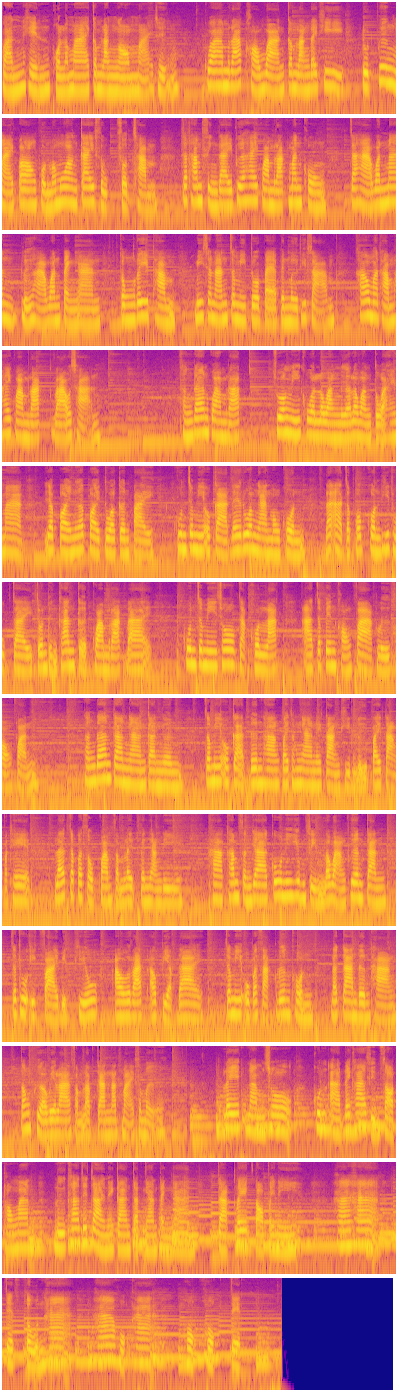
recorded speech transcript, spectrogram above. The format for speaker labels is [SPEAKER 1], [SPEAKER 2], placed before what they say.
[SPEAKER 1] ฝันเห็นผลไม้กำลังงอมหมายถึง ความรักหอมหวานกำลังได้ที่ ดุดพึ่งหมายปองผลมะม่วงใกล้สุกสดฉ่ำจะทำสิ่งใดเพื่อให้ความรักมั่นคง จะหาวันมั่นหรือหาวันแต่งงาน ตรงรีบทำมิฉะนั้นจะมีตัวแปรเป็นมือที่สามเข้ามาทำให้ความรักร้าวฉานทางด้านความรัก ช่วงนี้ควรระวังเนื้อระวังตัวให้มาก อย่าปล่อยเนื้อปล่อยตัวเกินไป คุณจะมีโอกาสได้ร่วมงานมงคล และอาจจะพบคนที่ถูกใจจนถึงขั้นเกิดความรักได้ คุณจะมีโชคจากคนรัก อาจจะเป็นของฝากหรือของฝันทางด้านการงานการเงิน จะมีโอกาสเดินทางไปทำงานในต่างถิ่นหรือไปต่างประเทศ และจะประสบความสำเร็จเป็นอย่างดี หากทำสัญญากู้หนี้ยืมสินระหว่างเพื่อนกัน จะถูกอีกฝ่ายบิดผิว เอารัดเอาเปรียบได้ จะมีอุปสรรคเรื่องคน และการเดินทางต้องเผื่อเวลาสำหรับการนัดหมายเสมอ เลขนำโชค คุณอาจได้ค่าสินสอดทองมั่น หรือค่าใช้จ่ายในการจัดงานแต่งงาน จากเลขต่อไปนี้ห้า ห้าหกห้าหกหกเจ็ด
